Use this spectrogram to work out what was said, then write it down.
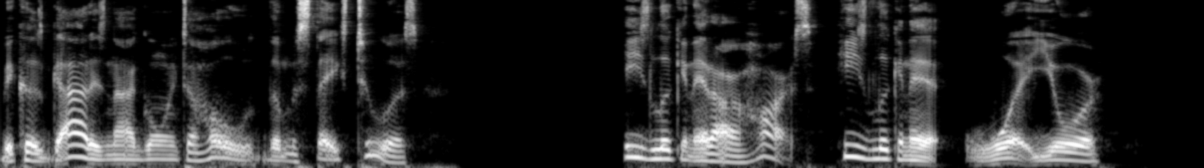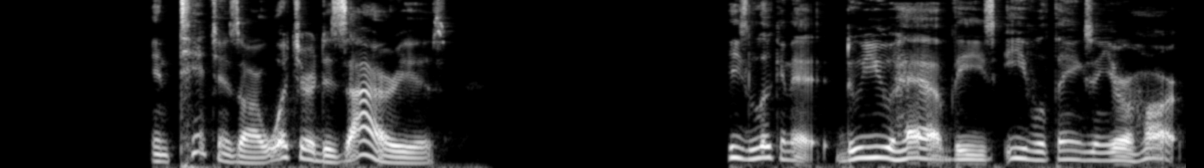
because God is not going to hold the mistakes to us. He's looking at our hearts. He's looking at what your intentions are, what your desire is. He's looking at do you have these evil things in your heart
